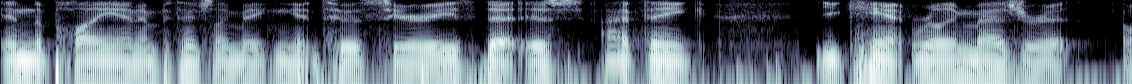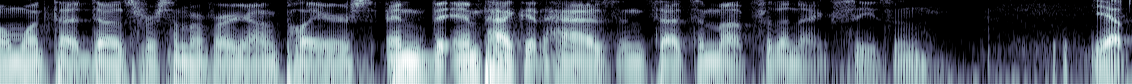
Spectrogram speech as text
in the play-in and potentially making it to a series. That is, I think, you can't really measure it on what that does for some of our young players and the impact it has and sets them up for the next season. Yep.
